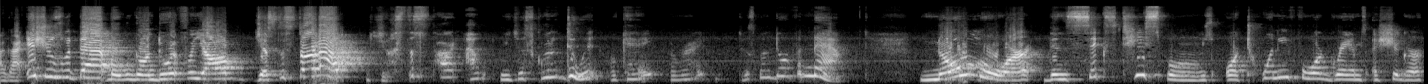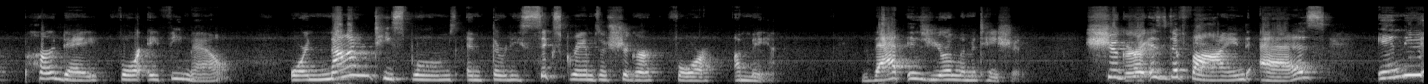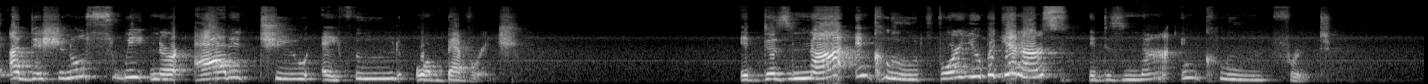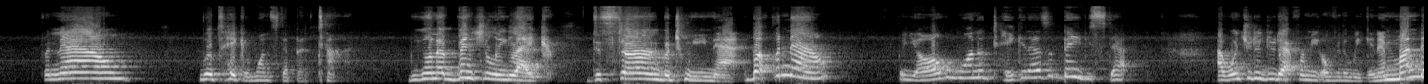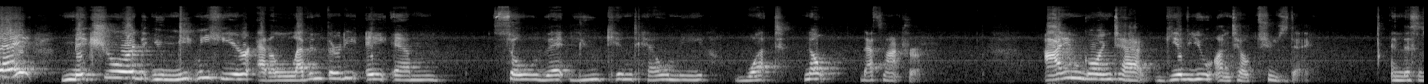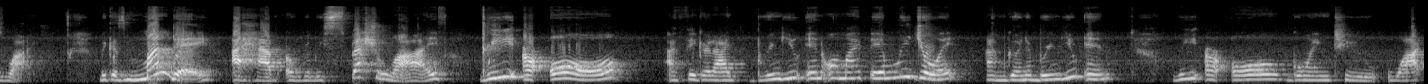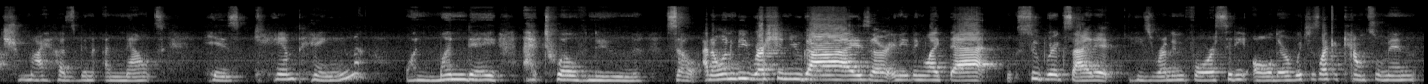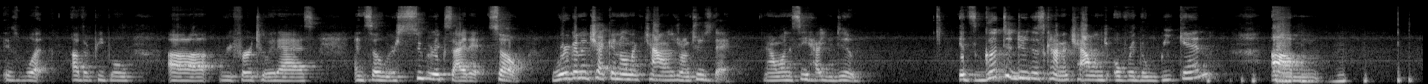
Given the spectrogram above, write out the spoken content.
I got issues with that, but we're to do it for y'all just to start out. Just to start out. We're just to do it, okay? All right? Just to do it for now. No more than six teaspoons or 24 grams of sugar per day for a female, or nine teaspoons and 36 grams of sugar for a man. That is your limitation. Sugar is defined as any additional sweetener added to a food or beverage. It does not include, for you beginners, it does not include fruit. For now, we'll take it one step at a time. We're going to eventually like discern between that. But for now, for y'all who want to take it as a baby step, I want you to do that for me over the weekend. And Monday, make sure that you meet me here at 11:30 a.m. so that you can tell me what. No, that's not true. I am going to give you until Tuesday. And this is why. Because Monday, I have a really special live. We are all, I figured I'd bring you in on my family joy. I'm going to bring you in we are all going to watch my husband announce his campaign on Monday at 12 noon. So I don't want to be rushing you guys or anything like that. Super excited. He's running for city alder, which is like a councilman, is what other people uh, refer to it as. And so we're super excited. So we're going to check in on a challenge on Tuesday. And I want to see how you do. It's good to do this kind of challenge over the weekend um,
